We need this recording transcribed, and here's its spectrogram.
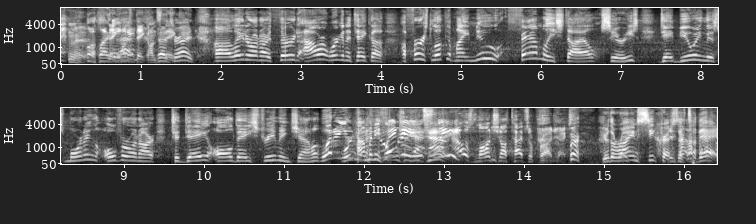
steak, on that. steak on That's right. Uh, later on our third hour, we're going to take a, a first look at my new family style series debuting this morning over on our Today All Day streaming channel. What are you How many When things do you sleep? I was launching all types of projects. You're the Ryan Seacrest of today.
